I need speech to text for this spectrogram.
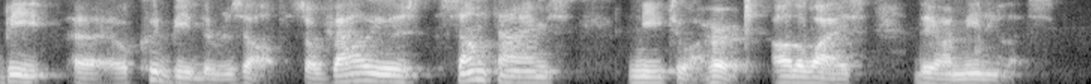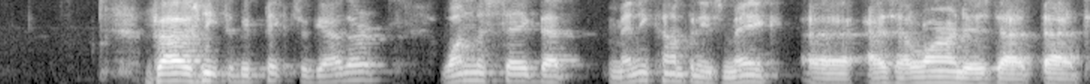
be uh, or could be the result. So values sometimes need to hurt, otherwise they are meaningless. Values need to be picked together. One mistake that many companies make, uh, as I learned, is that that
